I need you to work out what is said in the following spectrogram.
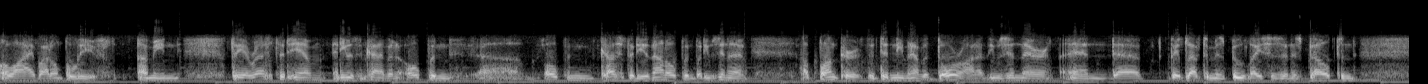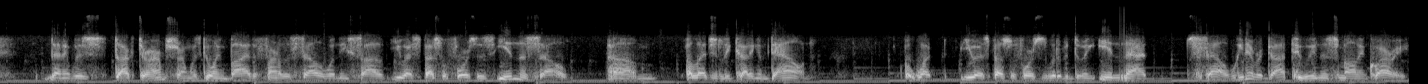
alive, I don't believe. I mean, they arrested him, and he was in kind of an open, uh, open custody. Not open, but he was in a, a bunker that didn't even have a door on it. He was in there, and uh, they'd left him his bootlaces and his belt, and then it was Dr. Armstrong was going by the front of the cell when he saw U.S. Special Forces in the cell, um, allegedly cutting him down. But what U.S. Special Forces would have been doing in that cell, we never got to in the Somali inquiry.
